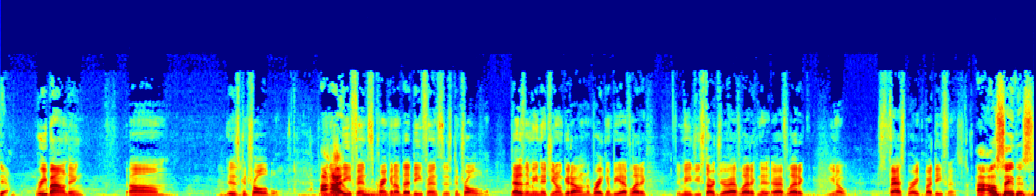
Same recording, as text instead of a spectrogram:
Yeah. Rebounding um, is controllable. You know, I- defense, cranking up that defense is controllable. That doesn't mean that you don't get out on the break and be athletic. It means you start your athletic, athletic, you know, fast break by defense. I'll say this.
